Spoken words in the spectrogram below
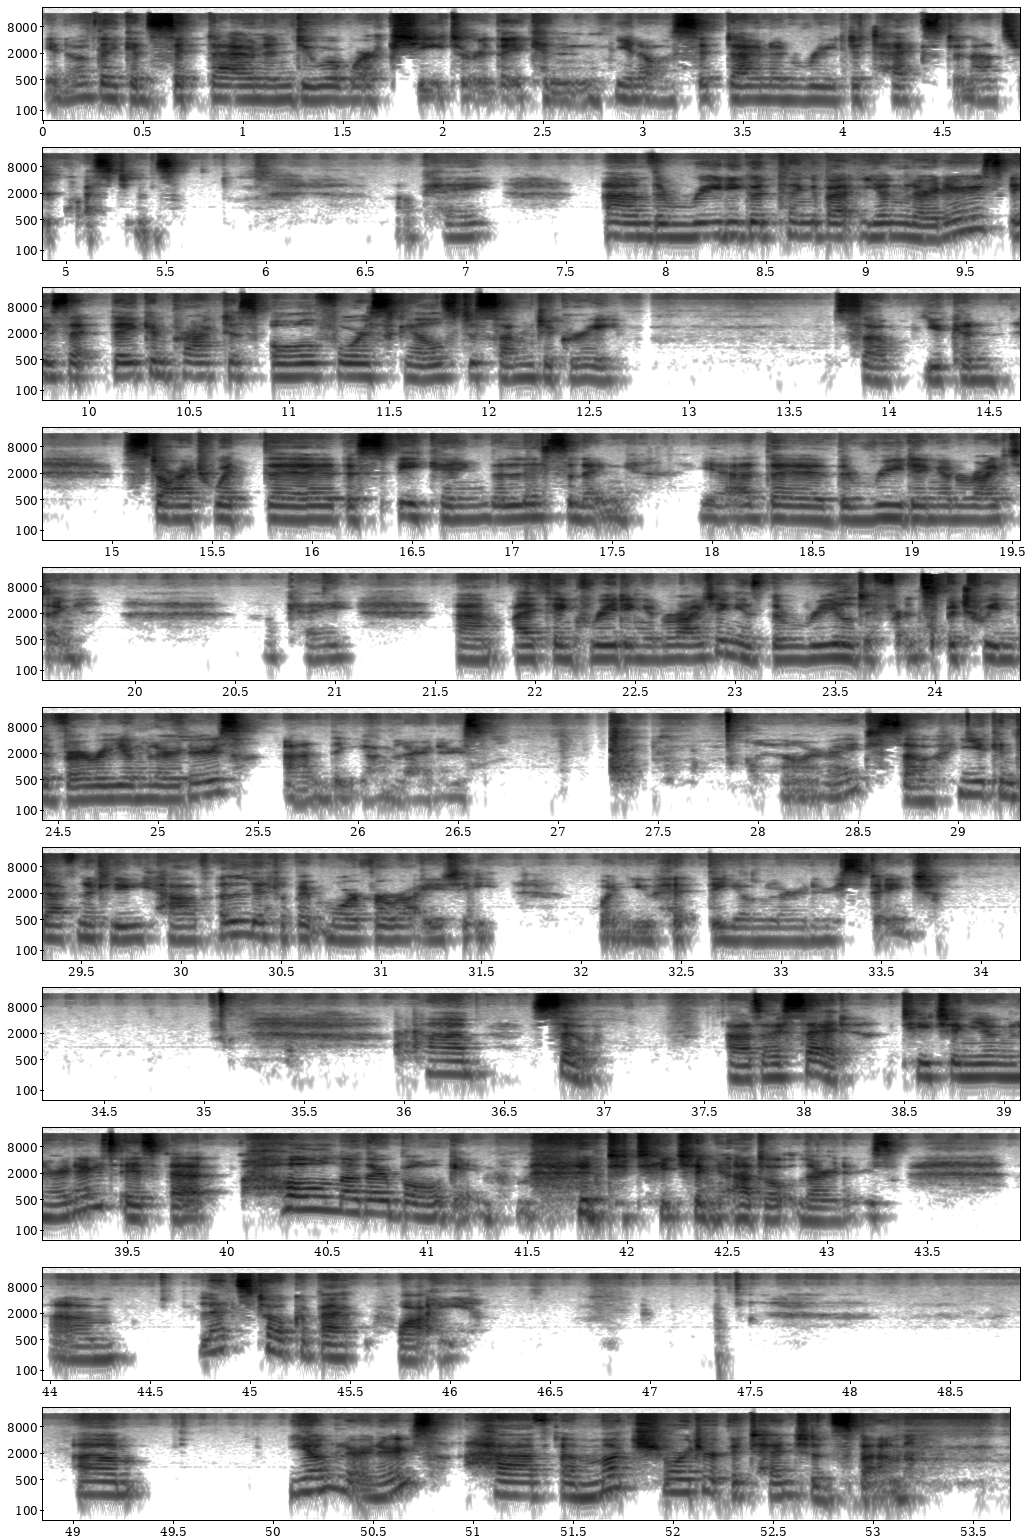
You know they can sit down and do a worksheet or they can you know sit down and read a text and answer questions. Okay. And the really good thing about young learners is that they can practice all four skills to some degree. So you can start with the the speaking the listening yeah the the reading and writing okay um, i think reading and writing is the real difference between the very young learners and the young learners all right, so you can definitely have a little bit more variety when you hit the young learner stage. Um, so, as I said, teaching young learners is a whole other ballgame to teaching adult learners. Um, let's talk about why. Um, young learners have a much shorter attention span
